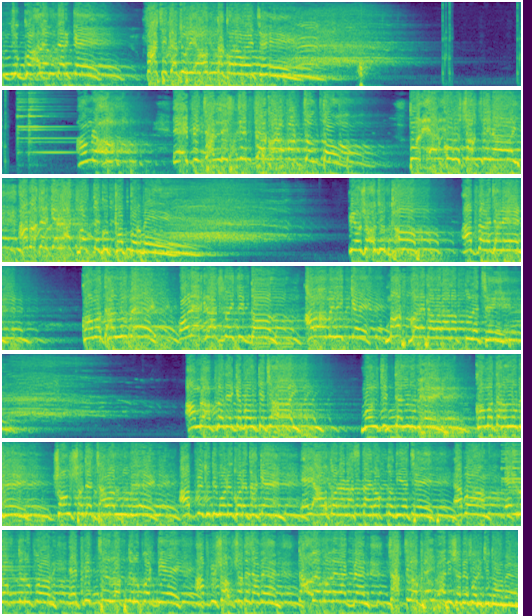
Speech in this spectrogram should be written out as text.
উল্লেখযোগ্য আলেমদেরকে ফাঁসিতে ঝুলিয়ে হত্যা করা হয়েছে। আমরা এই বিচার নিশ্চিত করা পর্যন্ত দুনিয়ার কোন শক্তি নাই, আমাদেরকে রাজপথ উৎখাত করবে। প্রিয় সহযুদ্ধ, আপনারা জানেন, ক্ষমতার লোভে অনেক রাজনৈতিক দল আওয়ামী দেওয়ার আলাপ তুলেছে। আমরা আপনাদেরকে বলতে চাই, মন্ত্রিত্বের লোভে, ক্ষমতার লোভে, সংসদে যাওয়ার লোভে, আপনি যদি মনে করে থাকেন, এই আহতরা রাস্তায় রক্ত দিয়েছে এবং এই রক্তের উপর, এই পিচ্ছিল রক্তের উপর দিয়ে আপনি সংসদে যাবেন, তাহলে মনে রাখবেন জাতীয় বেইমান হিসেবে পরিচিত হবেন।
